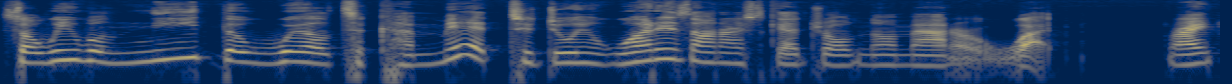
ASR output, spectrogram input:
So we will need the will to commit to doing what is on our schedule no matter what right?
